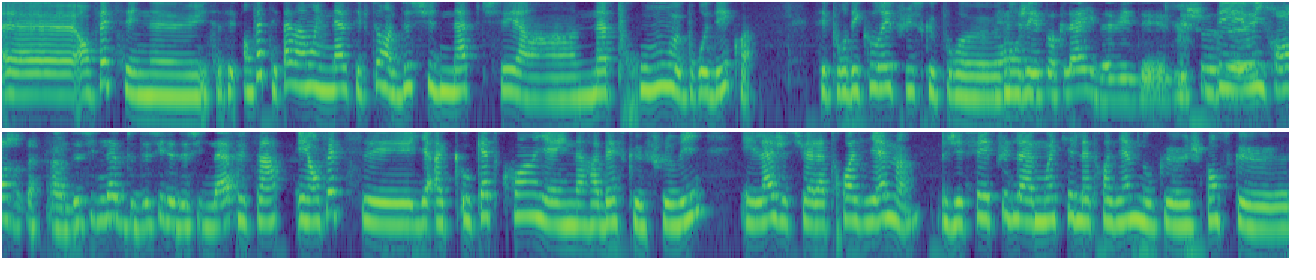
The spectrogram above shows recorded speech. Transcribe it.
Euh, en fait, c'est une. ça, c'est- en fait, c'est pas vraiment une nappe, c'est plutôt un dessus de nappe, tu sais, un napperon euh, brodé, quoi. C'est pour décorer plus que pour euh, Mais à cette manger. époque-là, ils avaient des, des choses Des- euh, oui. étranges. Un dessus de nappe, de dessus de dessus de nappe. C'est ça. Et en fait, c'est, il y a aux quatre coins, il y a une arabesque fleurie. Et là, je suis à la troisième. J'ai fait plus de la moitié de la troisième, donc euh, je pense que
